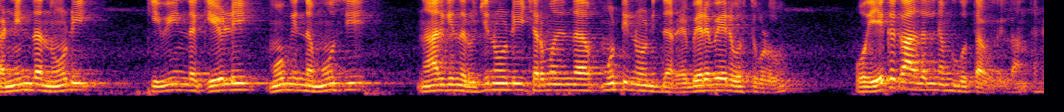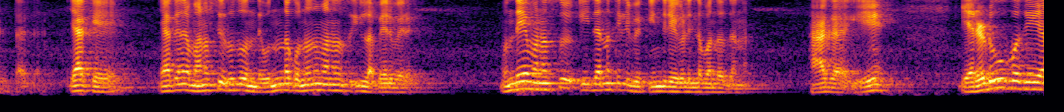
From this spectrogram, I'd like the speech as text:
ಕಣ್ಣಿಂದ ನೋಡಿ, ಕಿವಿಯಿಂದ ಕೇಳಿ, ಮೂಗಿಂದ ಮೂಸಿ ನಾಲಿಗಿಂದ ರುಚಿ ನೋಡಿ, ಚರ್ಮದಿಂದ ಮುಟ್ಟಿ ನೋಡಿದ್ದಾರೆ ಬೇರೆ ಬೇರೆ ವಸ್ತುಗಳು. ಓ, ಏಕಕಾಲದಲ್ಲಿ ನಮಗೆ ಗೊತ್ತಾಗೋದಿಲ್ಲ ಅಂತ ಹೇಳ್ತಾ ಇದ್ದಾರೆ. ಯಾಕೆ? ಯಾಕೆಂದರೆ ಮನಸ್ಸು ಇರುವುದು ಒಂದೇ ಒಂದಕ್ಕೊಂದೊಂದು ಮನಸ್ಸು ಇಲ್ಲ ಬೇರೆ ಬೇರೆ. ಒಂದೇ ಮನಸ್ಸು ಇದನ್ನು ತಿಳಿಬೇಕು, ಇಂದ್ರಿಯಗಳಿಂದ ಬಂದದ್ದನ್ನು. ಹಾಗಾಗಿ ಎರಡೂ ಬಗೆಯ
